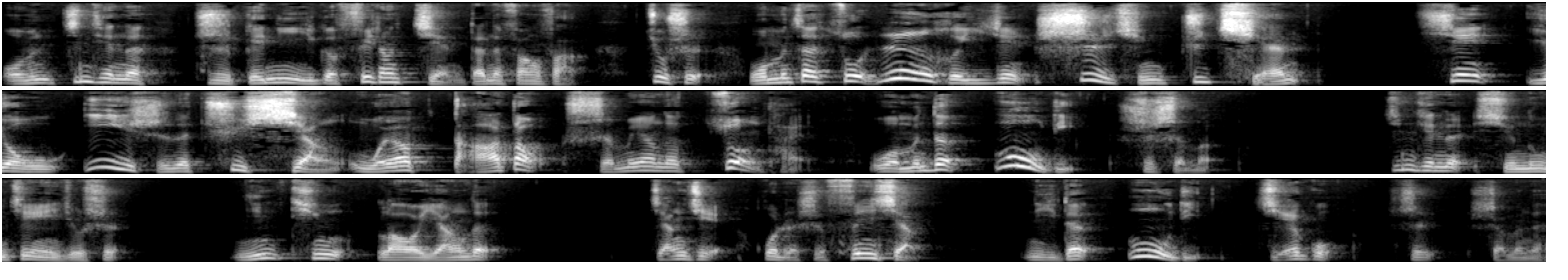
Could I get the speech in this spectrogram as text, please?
我们今天呢，只给你一个非常简单的方法。就是我们在做任何一件事情之前，先有意识的去想我要达到什么样的状态，我们的目的是什么。今天的行动建议就是，您听老杨的讲解或者是分享，你的目的结果是什么呢？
